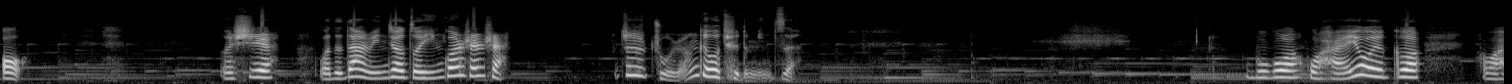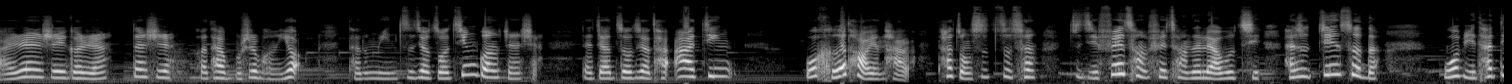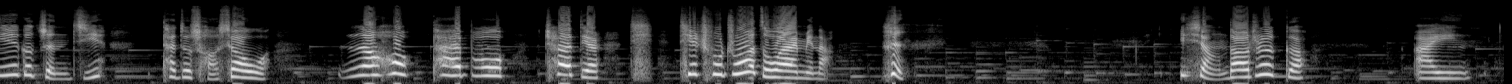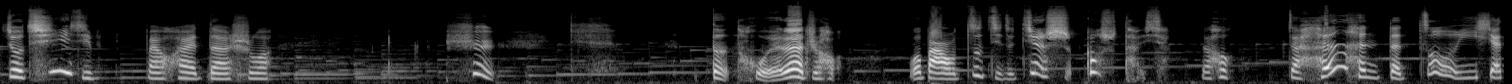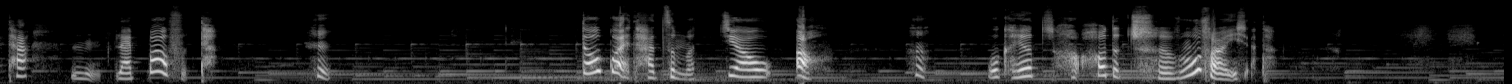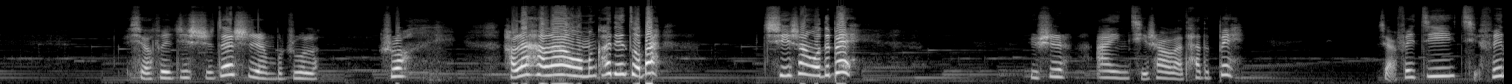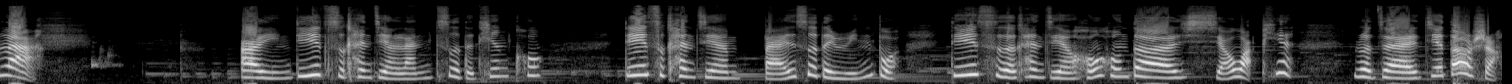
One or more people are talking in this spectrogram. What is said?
哦，我是我的大名叫做银光闪闪，这是主人给我取的名字。不过我还有一个，我还认识一个人，但是和他不是朋友。他的名字叫做金光闪闪，大家都叫他阿金。我可讨厌他了，他总是自称自己非常非常的了不起，还是金色的。我比他低一个整级，他就嘲笑我，然后他还不差点踢踢出桌子外面呢。哼！一想到这个，阿英就气急败坏地说：“哼！等回来之后，我把我自己的见识告诉他一下，然后再狠狠的揍一下他，嗯，来报复他。哼！都怪他这么骄傲。”哼，我可要好好的惩罚一下他。小飞机实在是忍不住了，说：“好了好了，我们快点走吧，骑上我的背。”于是阿影骑上了他的背，小飞机起飞啦。阿影第一次看见蓝色的天空，第一次看见。白色的云朵，第一次看见红红的小瓦片落在街道上，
